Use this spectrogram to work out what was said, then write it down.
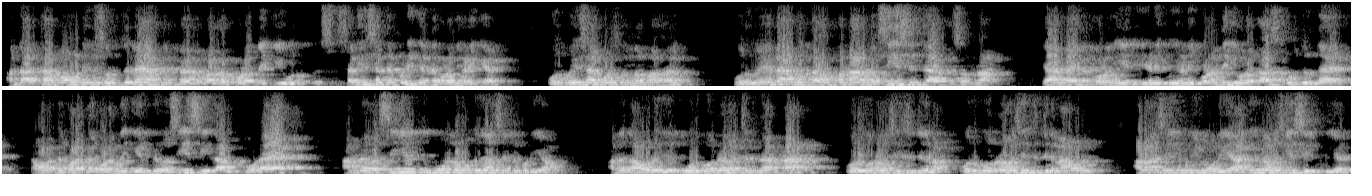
அந்த அத்தா அம்மாவுடைய சொத்துல அந்த பெ- வளர குழந்தைக்கு ஒரு சரி சட்டப்படி எந்த குழந்தையும் கிடைக்காது. ஒரு பைசா கூட சொந்தமாகாது. ஒருவேளை அவங்க தகப்பனார் வசிய செஞ்சாருன்னு சொன்னான் யாரெல்லாம் இந்த குழந்தை என்னுடைய குழந்தைக்கு இவ்வளவு காசு கொடுத்துருங்க. நான் வளர்த்த குழந்தை குழந்தைக்கு என்று வசிய செய்தால் கூட அந்த வசியத்து மூணுல செல்ல செல்லுபடியாகும். அந்த அவரு மூணு கோடி ரூபாய் வச்சிருந்தாருன்னா ஒரு கோடி ரூபாய் வசியம் செஞ்சுக்கலாம். ஒரு கோடி ரூபாய் வசியம் செஞ்சுக்கலாம் அவரு. அவ்வளவு செய்ய முடியும் முடியாது அதிகமா வசியம் செய்ய முடியாது.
